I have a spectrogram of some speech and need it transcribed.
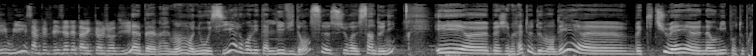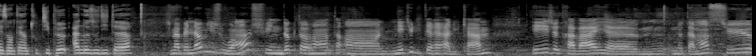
Et oui, ça me fait plaisir d'être avec toi aujourd'hui. Eh ben vraiment, moi nous aussi, alors on est à l'évidence euh, sur euh, Saint-Denis. Et euh, ben, j'aimerais te demander euh, ben, qui tu es Naomi pour te présenter un tout petit peu à nos auditeurs. Je m'appelle Naomi Jouan, je suis une doctorante en études littéraires à l'UCAM. Et je travaille euh, notamment sur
